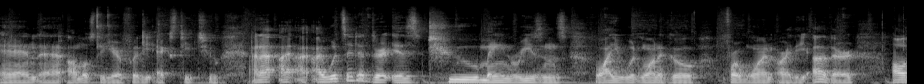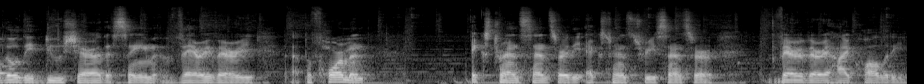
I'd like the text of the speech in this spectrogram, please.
and uh, almost a year for the X-T2. And I, I, I would say that there is two main reasons why you would want to go for one or the other, although they do share the same very, very uh, performant X-Trans sensor, the X-Trans 3 sensor, very, very high quality.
